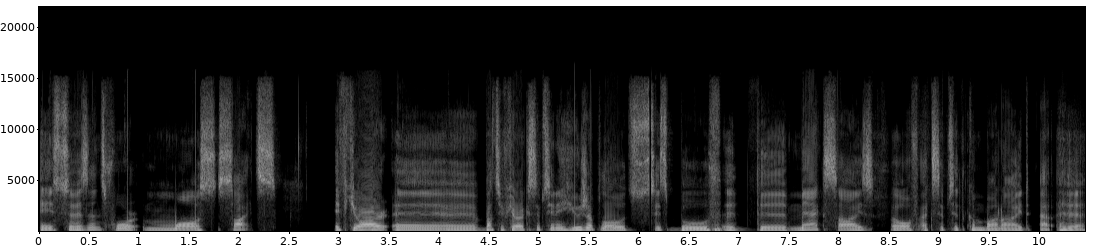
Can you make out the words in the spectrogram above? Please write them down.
is sufficient for most sites if you are uh, but if you're accepting a huge uploads it's both uh, the max size of accepted combined uh, uh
